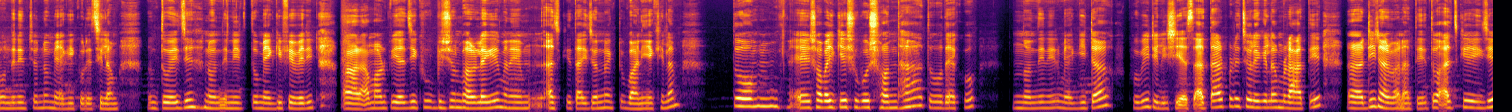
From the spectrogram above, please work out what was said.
নন্দিনীর জন্য ম্যাগি করেছিলাম। তো এই যে নন্দিনীর তো ম্যাগি ফেভারিট আর আমার পেঁয়াজি খুব ভীষণ ভালো লাগে। মানে আজকে তাই জন্য একটু বানিয়ে খেলাম। তো সবাইকে শুভ সন্ধ্যা। তো দেখো, নন্দিনীর ম্যাগিটা খুবই ডিলিশিয়াস আর তারপরে চলে গেলাম রাতে ডিনার বানাতে। তো আজকে এই যে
